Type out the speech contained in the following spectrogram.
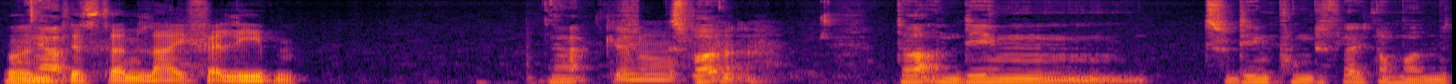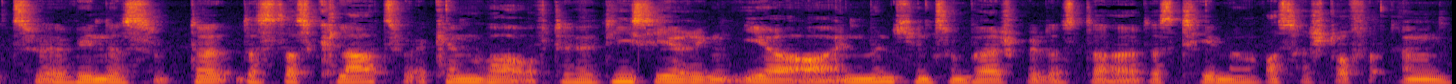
Und Ja. das dann live erleben. Ja, Genau. Es war da an dem, zu dem Punkt vielleicht nochmal mit zu erwähnen, dass, da, dass das klar zu erkennen war auf der diesjährigen IAA in München zum Beispiel, dass da das Thema Wasserstoff ein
